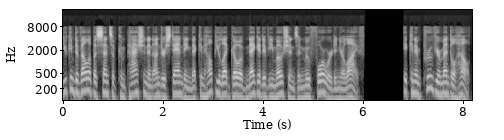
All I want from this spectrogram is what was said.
you can develop a sense of compassion and understanding that can help you let go of negative emotions and move forward in your life. It can improve your mental health.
